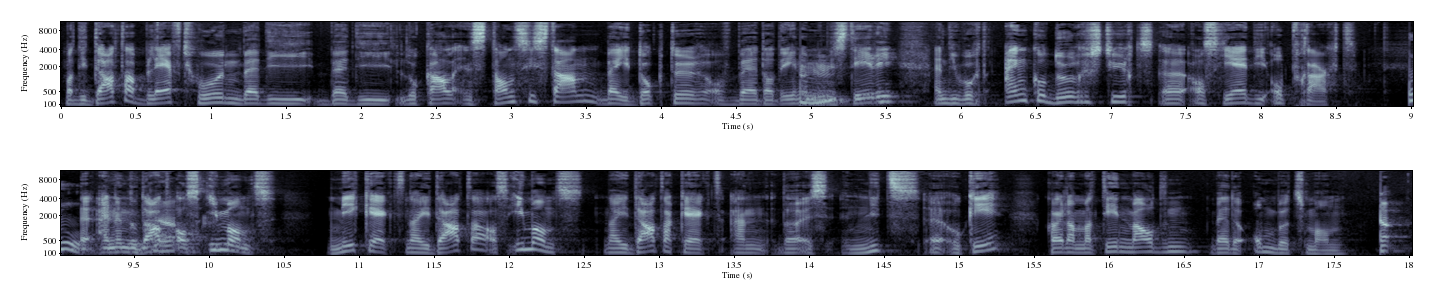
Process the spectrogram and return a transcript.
maar die data blijft gewoon bij die, bij die lokale instantie staan, bij je dokter of bij dat ene Mhm. ministerie. En die wordt enkel doorgestuurd eh, als jij die opvraagt. En inderdaad, ja. als iemand meekijkt naar je data, als iemand naar je data kijkt en dat is niet eh, oké, kan je dat meteen melden bij de ombudsman. Ja.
